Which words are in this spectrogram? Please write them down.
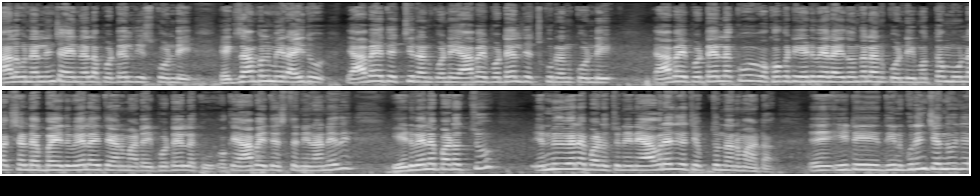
నాలుగు నెలల నుంచి ఐదు నెలల పొటేలు తీసుకోండి. ఎగ్జాంపుల్ మీరు ఐదు యాభై తెచ్చిరనుకోండి యాభై పొటేలు తెచ్చుకుర్రు అనుకోండి యాభై పొటేళ్ళకు ఒక్కొక్కటి ఏడు వేల ఐదు వందలు అనుకోండి. మొత్తం మూడు లక్షల డెబ్బై ఐదు వేలు అవుతాయి అనమాట ఈ పొటేళ్ళకు ఒక యాభై తెస్తే నేను అనేది ఏడు వేలే పడవచ్చు ఎనిమిది వేలే పడవచ్చు నేను యావరేజ్గా చెప్తున్నాను అనమాట వీటి దీని గురించి ఎందుకు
